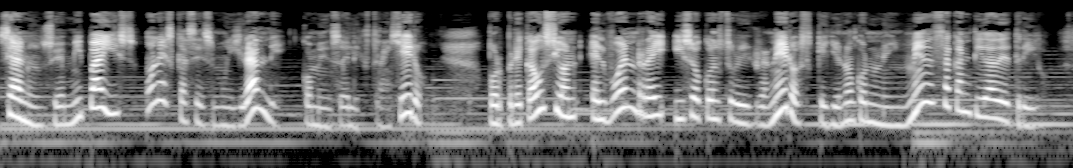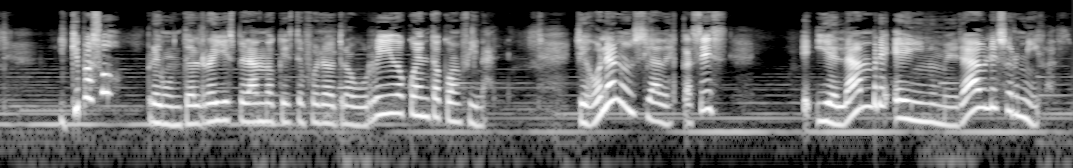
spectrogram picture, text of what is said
Se anunció en mi país una escasez muy grande, comenzó el extranjero. Por precaución, el buen rey hizo construir graneros que llenó con una inmensa cantidad de trigo. ¿Y qué pasó? preguntó el rey esperando que este fuera otro aburrido cuento con final. Llegó la anunciada escasez y el hambre e innumerables hormigas.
